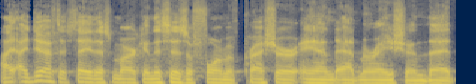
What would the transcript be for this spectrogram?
I, I, do have to say this, Mark, and this is a form of pressure and admiration that,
